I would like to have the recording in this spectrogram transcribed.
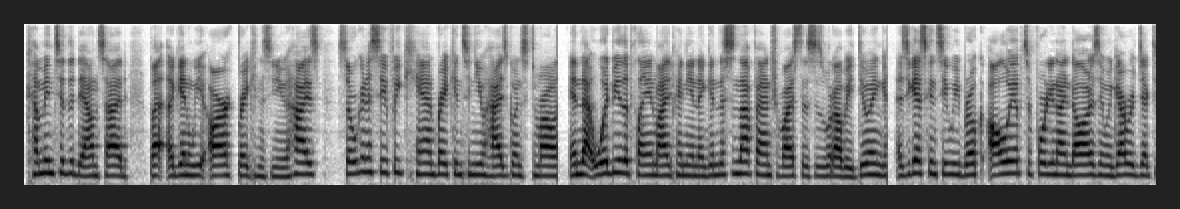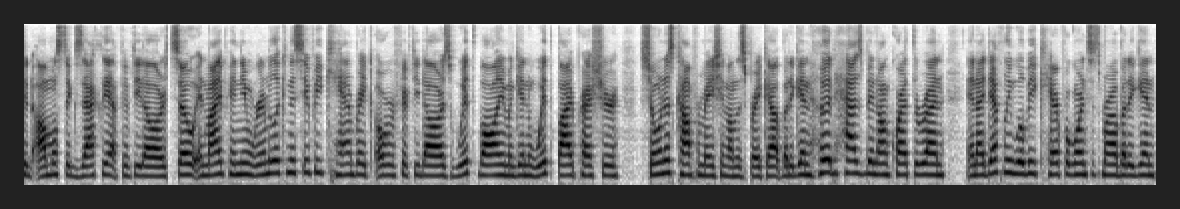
coming to the downside. But again, we are breaking into new highs. So we're going to see if we can break into new highs going to tomorrow. And that would be the play in my opinion. Again, this is not financial advice. This is what I'll be doing. As you guys can see, we broke all the way up to $49 and we got rejected almost exactly at $50. So in my opinion, we're going to be looking to see if we can break over $50 with volume, again, with buy pressure, showing us confirmation on this breakout. But again, Hood has been on quite the run, and I definitely will be careful going to tomorrow. But again,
